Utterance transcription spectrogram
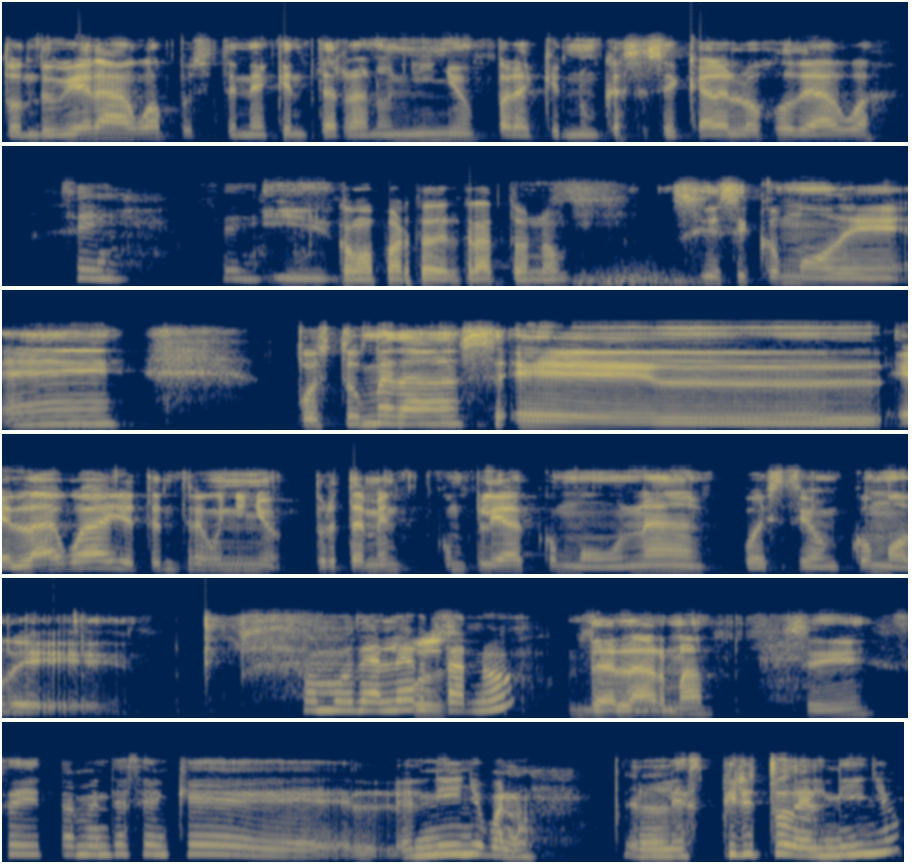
donde hubiera agua, pues se tenía que enterrar un niño para que nunca se secara el ojo de agua. Sí, sí. Y Como parte del trato, ¿no? sí, así como de, eh, pues tú me das el, el agua, yo te entrego un niño, pero también cumplía como una cuestión como de, Como de alerta, Pues, ¿no? de alarma, sí, Sí, también decían que el, el niño, bueno, el espíritu del niño,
